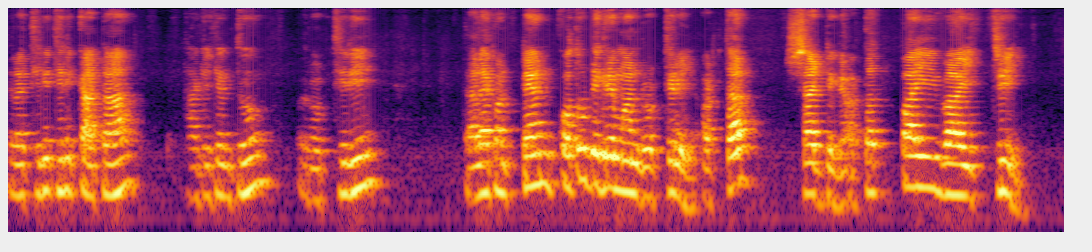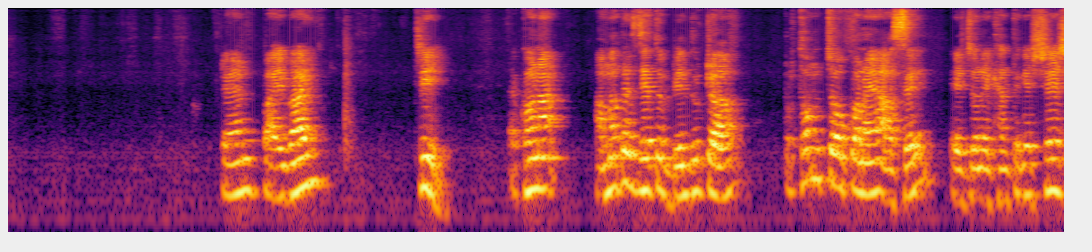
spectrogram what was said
তাহলে থ্রি থ্রি কাটা, থাকে কিন্তু রোড থ্রি তাহলে এখন টেন কত ডিগ্রি মান রোড থ্রি অর্থাৎ ষাট ডিগ্রি অর্থাৎ pi by three tan pi by three এখন আমাদের যেহেতু বিন্দুটা প্রথম চৌকোনায় আছে এই জন্য এখান থেকে শেষ।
